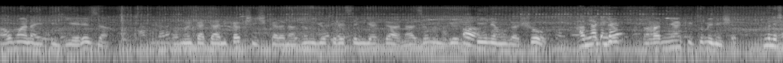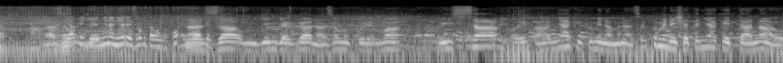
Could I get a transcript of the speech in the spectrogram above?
aho umwana yitegereza umuntu akatandika gushishikara na zo mu byo kurese njyaga na zo mu byo bitine mu gasho. Ha myaka ingahe aha myaka ikumi n'eshatu. Naza gutabanguko imyaka naza mu kurema wisa aha myaka ikumi na munani so ikumi n'eshatu imyaka itanu aho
